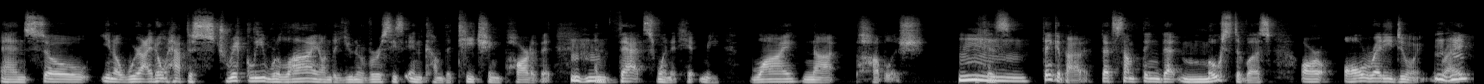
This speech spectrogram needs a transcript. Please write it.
And so, you know, where I don't have to strictly rely on the university's income, the teaching part of it. Mm-hmm. And that's when it hit me. Why not publish? Because mm. think about it, that's something that most of us are already doing, mm-hmm. right?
